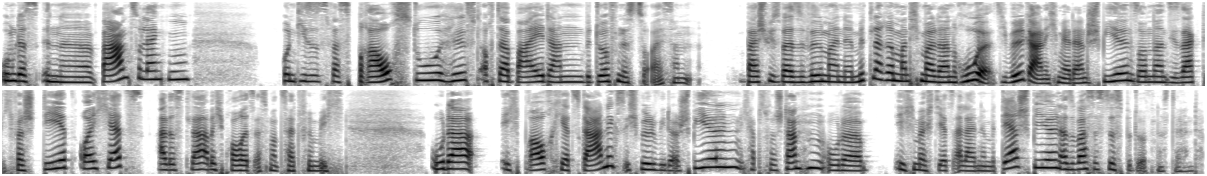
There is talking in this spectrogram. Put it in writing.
um das in eine Bahn zu lenken. Und dieses, was brauchst du, hilft auch dabei, dann Bedürfnis zu äußern. Beispielsweise will meine Mittlere manchmal dann Ruhe. Sie will gar nicht mehr dann spielen, sondern sie sagt, ich verstehe euch jetzt, alles klar, aber ich brauche jetzt erstmal Zeit für mich. Oder ich brauche jetzt gar nichts, ich will wieder spielen, ich habe es verstanden. Oder ich möchte jetzt alleine mit der spielen. Also was ist das Bedürfnis dahinter?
